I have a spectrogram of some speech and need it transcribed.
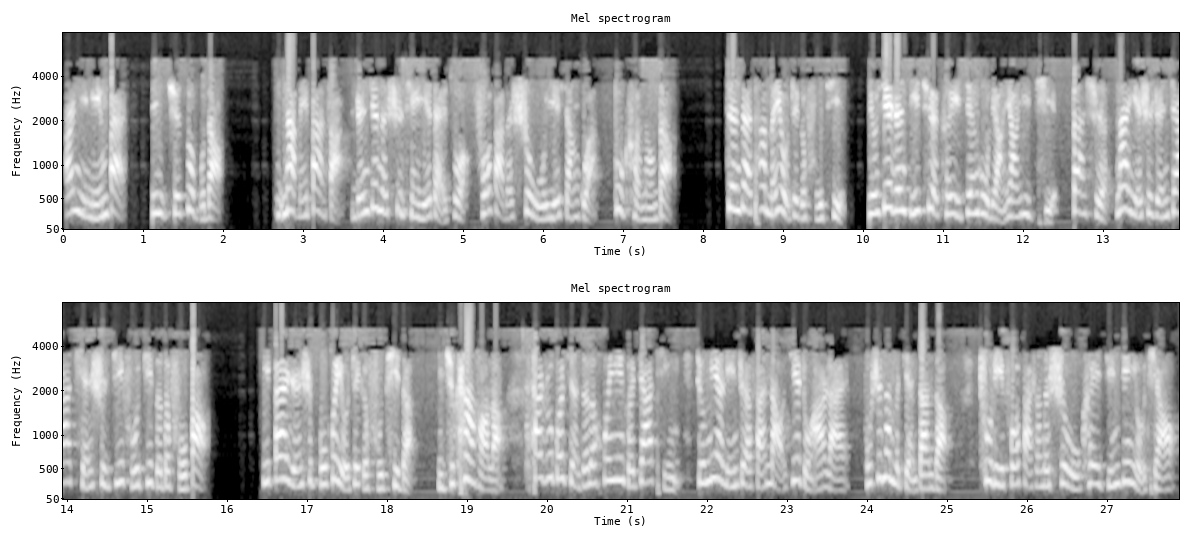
而你明白，你却做不到。那没办法，人间的事情也得做，佛法的事物也想管，不可能的。现在他没有这个福气。有些人的确可以兼顾两样一起，但是那也是人家前世积福积德的福报，一般人是不会有这个福气的。你去看好了，他如果选择了婚姻和家庭，就面临着烦恼接踵而来，不是那么简单的。处理佛法上的事物可以井井有条，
